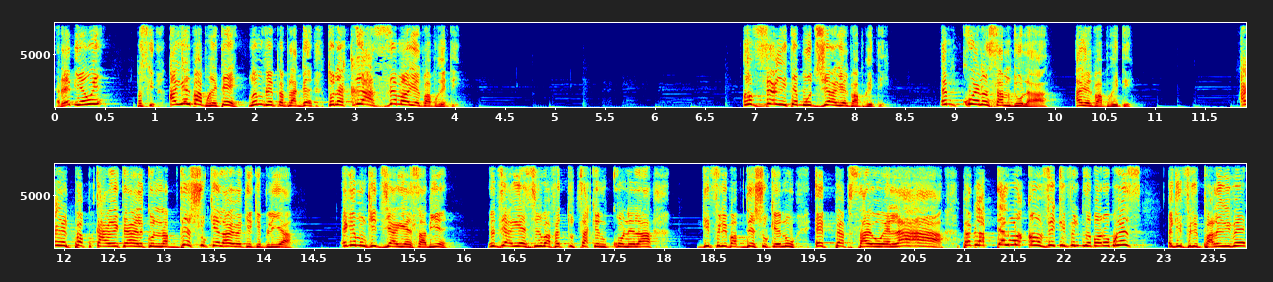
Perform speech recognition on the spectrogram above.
Très bien oui parce que Ariel pas prêté, même le peuple ton écrasé Ariel pas prêté. En vérité mon Dieu Ariel pas prêté. Même quoi dans samedi là, Ariel pas prêté. Ariel pas arrêter Ariel qu'on a déchouqué là avec l'équipe là. Et qui qui dit Ariel ça bien? Il dit Ariel si nous pas fait tout ça que nous connaissons là, Guy Philippe a déchouqué nous et peuple ça est là. Peuple a tellement envie Guy Philippe n'a pas prince et Guy Philippe pas arriver.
